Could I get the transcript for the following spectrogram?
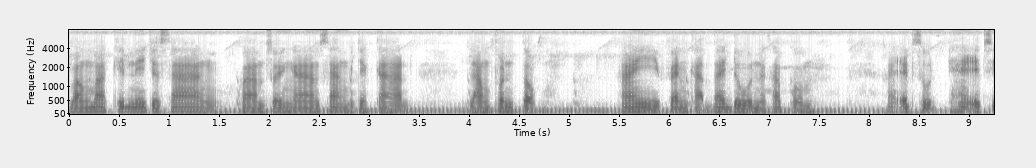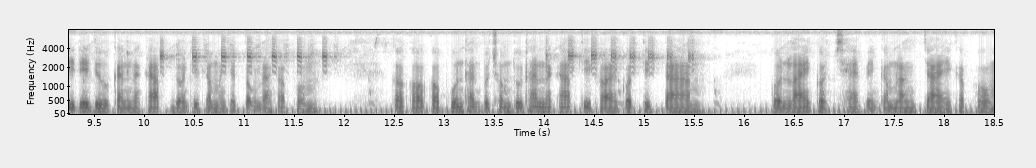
หวังว่าคลิปนี้จะสร้างความสวยงามสร้างบรรยากาศ หลังฝนตกให้แฟนคลับได้ดูนะครับผมให้เอฟซีให้เอฟซีได้ดูกันนะครับโดนที่กำลังจะตกนะครับผม ก็ขอขอบคุณท่านผู้ชมทุกท่านนะครับ ที่คอยกดติดตาม กดไลค์กดแชร์เป็นกำลังใจครับผม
